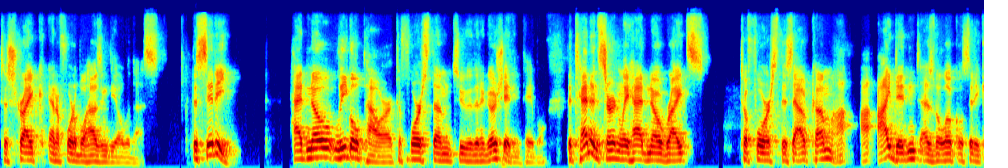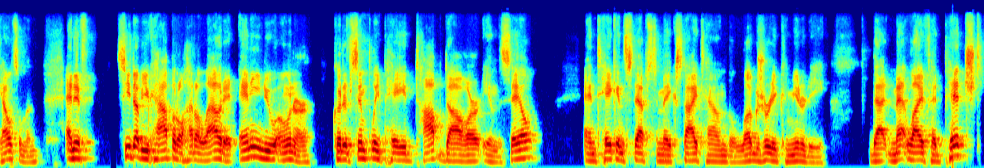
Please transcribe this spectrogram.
to strike an affordable housing deal with us. The city had no legal power to force them to the negotiating table. The tenants certainly had no rights to force this outcome. I, I, didn't as the local city councilman. And if CW Capital had allowed it, any new owner could have simply paid top dollar in the sale and taken steps to make Stuytown the luxury community that MetLife had pitched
